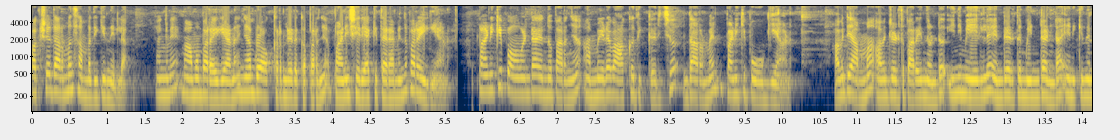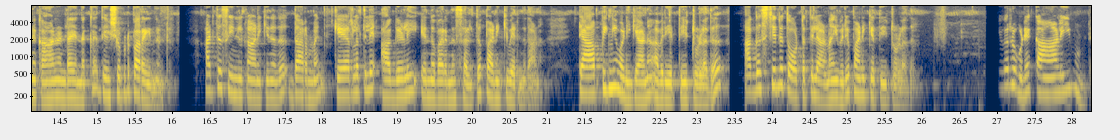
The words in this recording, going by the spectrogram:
പക്ഷേ ധർമ്മം സമ്മതിക്കുന്നില്ല. അങ്ങനെ മാമ പറയുകയാണ് ഞാൻ ബ്രോക്കറിന്റെ അടുക്ക പറഞ്ഞ് പണി ശരിയാക്കി തരാമെന്ന് പറയുകയാണ്. പണിക്ക് പോവണ്ട എന്ന് പറഞ്ഞ് അമ്മയുടെ വാക്ക് ധിക്കരിച്ച് ധർമ്മൻ പണിക്ക് പോവുകയാണ്. അവന്റെ അമ്മ അവന്റെ അടുത്ത് പറയുന്നുണ്ട് ഇനി മേലിൽ എന്റെ അടുത്ത് മിണ്ടണ്ട എനിക്ക് നിന്നെ കാണണ്ട എന്നൊക്കെ ദേഷ്യപ്പെട്ട് പറയുന്നുണ്ട്. അടുത്ത സീനിൽ കാണിക്കുന്നത് ധർമ്മൻ കേരളത്തിലെ അഗളി എന്ന് പറയുന്ന സ്ഥലത്ത് പണിക്ക് വരുന്നതാണ്. ടാപ്പിംഗ് പണിക്കാണ് അവർ എത്തിയിട്ടുള്ളത്. അഗസ്റ്റിന്റെ തോട്ടത്തിലാണ് ഇവർ പണിക്കെത്തിയിട്ടുള്ളത്. ഇവരുടെ കൂടെ കാളിയും ഉണ്ട്.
